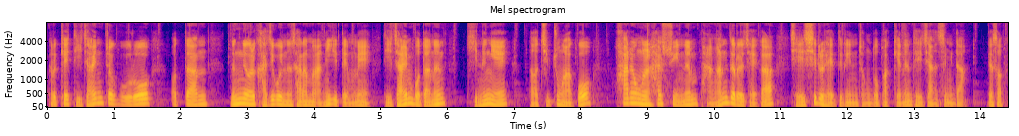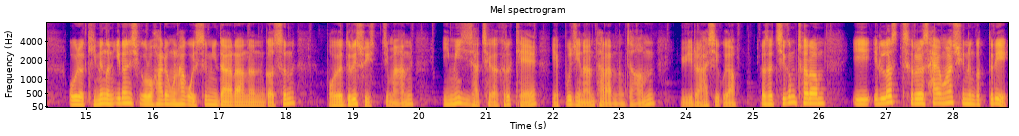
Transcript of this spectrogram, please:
그렇게 디자인적으로 어떠한 능력을 가지고 있는 사람은 아니기 때문에 디자인보다는 기능에 더 집중하고 활용을 할 수 있는 방안들을 제가 제시를 해드린 정도밖에는 되지 않습니다. 그래서 오히려 기능은 이런 식으로 활용을 하고 있습니다라는 것은 보여드릴 수 있지만 이미지 자체가 그렇게 예쁘진 않다라는 점 유의를 하시고요. 그래서 지금처럼 이 일러스트를 사용할 수 있는 것들이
